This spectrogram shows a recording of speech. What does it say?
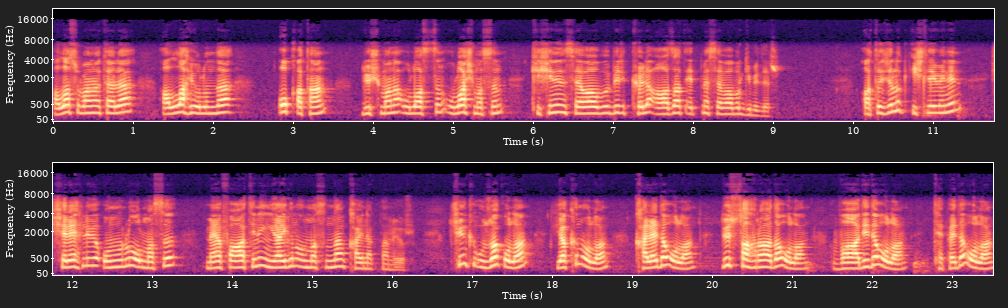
Allah subhanehu teala Allah yolunda ok atan, düşmana ulaşsın ulaşmasın, kişinin sevabı bir köle azat etme sevabı gibidir. Atıcılık işlevinin şerefli ve onurlu olması, menfaatinin yaygın olmasından kaynaklanıyor. Çünkü uzak olan, yakın olan, kalede olan, düz sahrada olan, vadide olan, tepede olan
